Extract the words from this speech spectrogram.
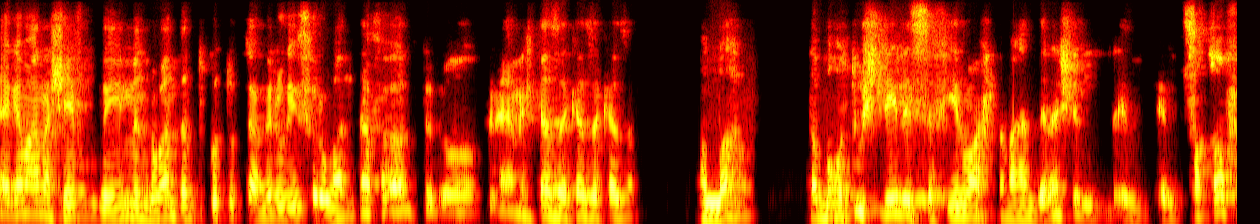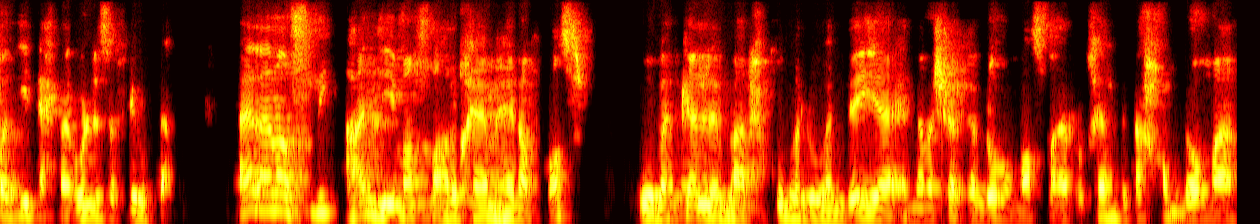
يا جماعة أنا شايفكم جايين من رواندا. أنتوا كنتوا بتعملوا إيه في رواندا؟ فقلت له بنعمل كذا كذا كذا. الله! طب ما قلتوش ليه للسفير؟ وإحنا ما عندناش الثقافة دي إن إحنا نقول للسفير وبتاع. قال أنا أصلي عندي مصنع رخام هنا في مصر وبتكلم مع الحكومة الرواندية إن أنا اشغل لهم مصنع الرخام بتاعهم اللي هم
